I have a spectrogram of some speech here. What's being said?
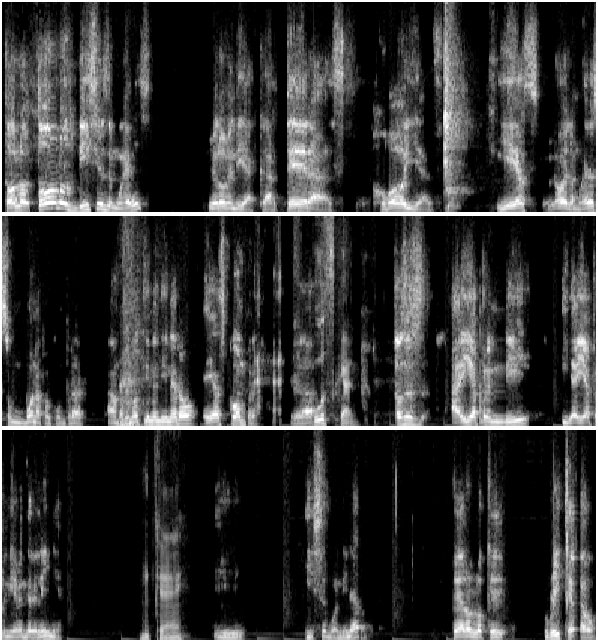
todos los vicios de mujeres, yo lo vendía. Carteras, joyas. Y ellas, las mujeres son buenas para comprar. Aunque no tienen dinero, ellas compran. Buscan. Entonces, ahí aprendí y ahí aprendí a vender en línea. Ok. Y hice buen dinero. Pero lo que retail,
